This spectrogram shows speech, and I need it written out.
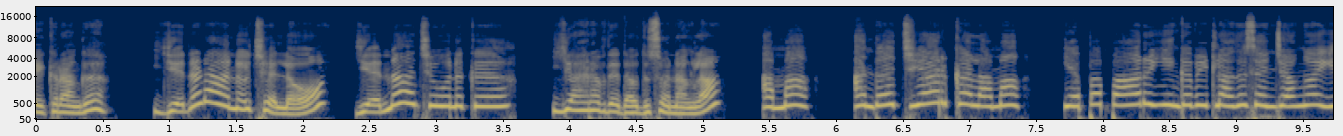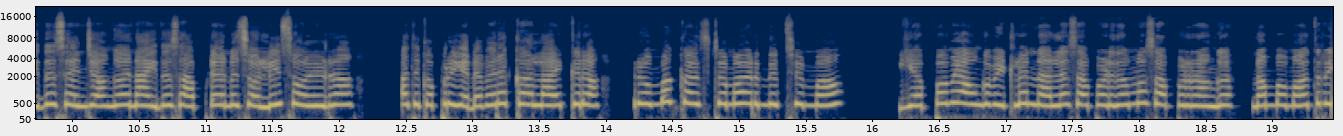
கேக்குறாங்க என்னடா அனு செல்லம்? என்ன ஆச்சு உனக்கு? யாராவது ஏதாவது சொன்னாங்களா? அம்மா அந்த ஜியா இருக்கலாமா எப்ப பாரு எங்க வீட்ல அது செஞ்சாங்க இது செஞ்சாங்க நான் இதை சாப்பிட்டேன்னு சொல்லி சொல்றான் அதுக்கப்புறம் என்ன வேற கலாய்க்கிறான் ரொம்ப கஷ்டமா இருந்துச்சுமா எப்பவுமே அவங்க வீட்ல நல்ல சாப்பாடுதான்மா சாப்பிடுறாங்க. நம்ம மாதிரி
